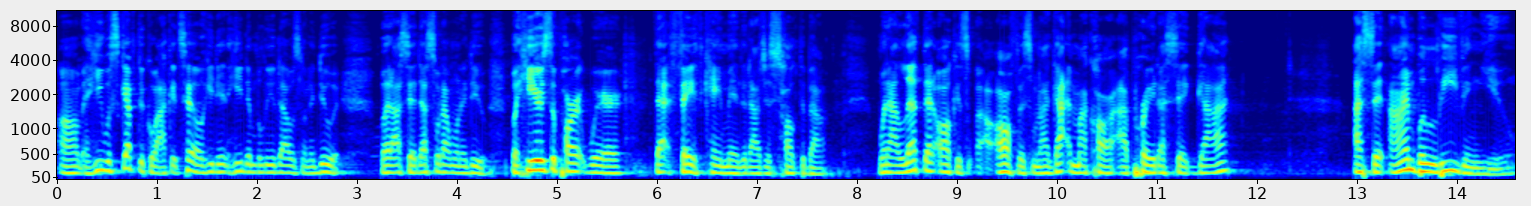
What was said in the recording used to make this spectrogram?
Um, and he was skeptical. I could tell he didn't, he didn't believe that I was going to do it. But I said, that's what I want to do. But here's the part where that faith came in that I just talked about. When I left that office, uh, office, when I got in my car, I prayed. I said, God, I said, I'm believing you.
